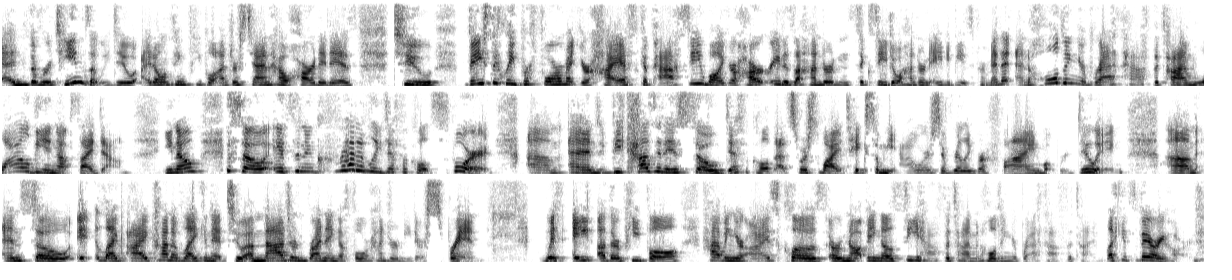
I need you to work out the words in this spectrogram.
and the routines that we do i don't think people understand how hard it is to basically perform at your highest capacity while your heart rate is 160 to 180 beats per minute and holding your breath half the time while being upside down you know so it's an incredibly difficult sport um, and because it is so difficult that's just why it takes so many hours to really refine what we're doing. Um, and so, it, like, I kind of liken it to imagine running a 400 meter sprint with eight other people having your eyes closed or not being able to see half the time and holding your breath half the time. Like it's very hard.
